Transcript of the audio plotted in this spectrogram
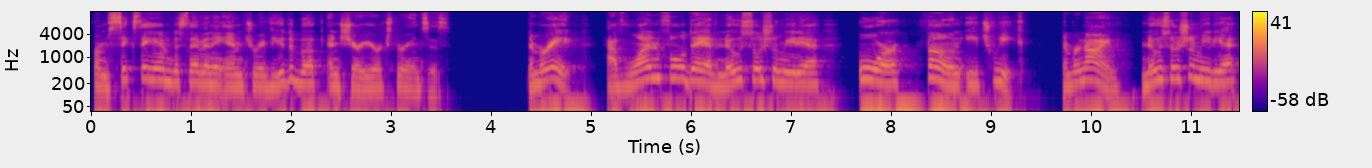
from 6 a.m. to 7 a.m. to review the book and share your experiences. Number eight, have one full day of no social media or phone each week. Number nine, no social media,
